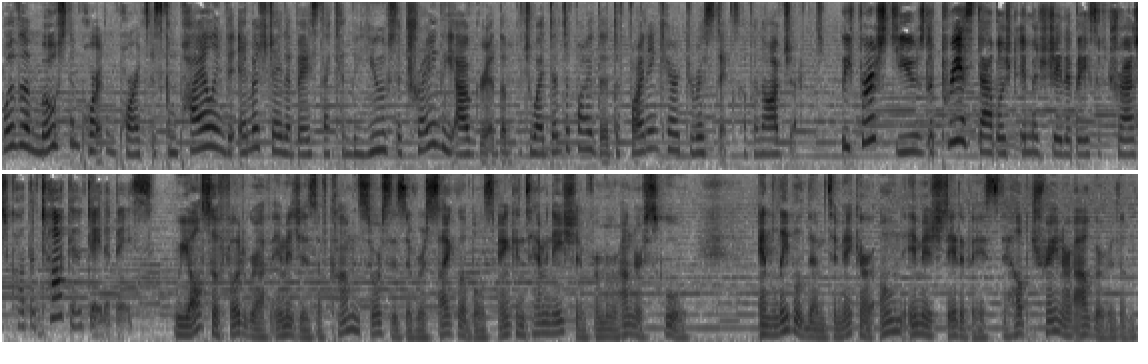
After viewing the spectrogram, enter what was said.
one of the most important parts is compiling the image database that can be used to train the algorithm to identify the defining characteristics of an object. We first used a pre established image database of trash called the Taco database. We also photograph images of common sources of recyclables and contamination from around our school and labeled them to make our own image database to help train our algorithm.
